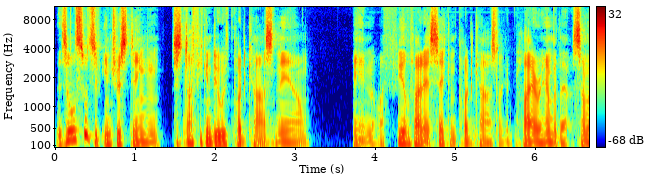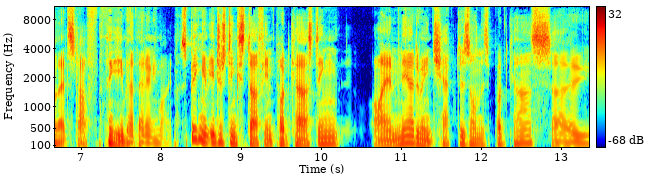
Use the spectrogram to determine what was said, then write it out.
There's all sorts of interesting stuff you can do with podcasts now. And I feel if I had a second podcast, I could play around with that, some of that stuff. Thinking about that anyway. Speaking of interesting stuff in podcasting, I am now doing chapters on this podcast. So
